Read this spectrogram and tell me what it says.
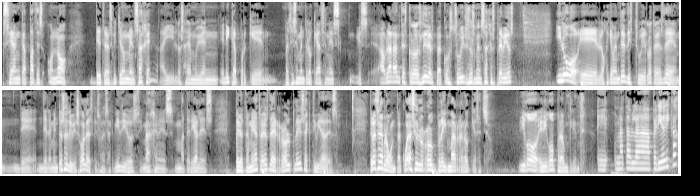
sean capaces o no de transmitir un mensaje. Ahí lo sabe muy bien Erika, porque precisamente lo que hacen es, es hablar antes con los líderes para construir esos mensajes previos. Y luego, eh, lógicamente, distribuirlo a través de, de, de, elementos audiovisuales, que suelen ser vídeos, imágenes, materiales, pero también a través de roleplays y actividades. Te voy a hacer una pregunta. ¿Cuál ha sido el roleplay más raro que has hecho? Digo, digo para un cliente. Eh, ¿Una tabla periódica?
